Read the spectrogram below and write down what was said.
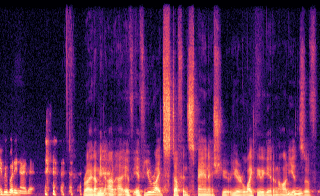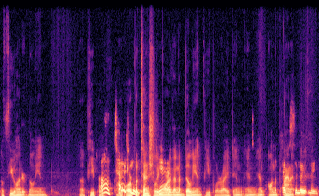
everybody know that. right. I mean, I, if, if you write stuff in Spanish, you're, you're likely to get an audience mm-hmm. of a few hundred million uh, people, oh, totally. or potentially yeah. more than a billion people, right? And and, and on the planet. Absolutely.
